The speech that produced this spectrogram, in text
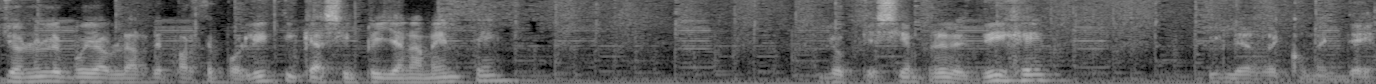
Yo no les voy a hablar de parte política, simple y llanamente. Lo que siempre les dije y les recomendé.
